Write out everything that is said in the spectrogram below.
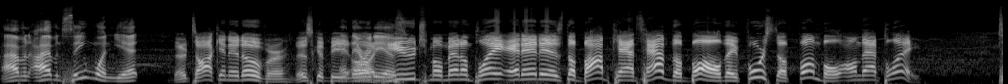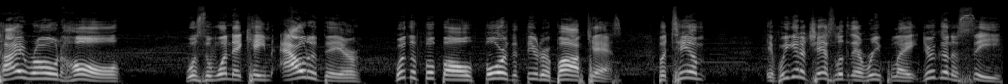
I haven't I haven't seen one yet. They're talking it over. This could be a huge momentum play, and it is. The Bobcats have the ball. They forced a fumble on that play. Tyrone Hall was the one that came out of there with the football for the Theodore Bobcats. But, Tim, if we get a chance to look at that replay, you're going to see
